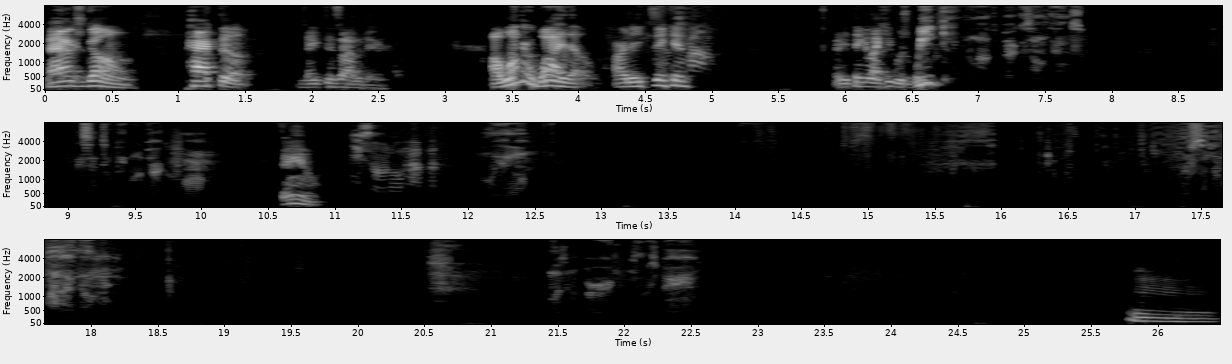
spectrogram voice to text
Bags gone. Packed up. Make this out of there. I wonder why though. Are they thinking are they thinking like he was weak? He's allowed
